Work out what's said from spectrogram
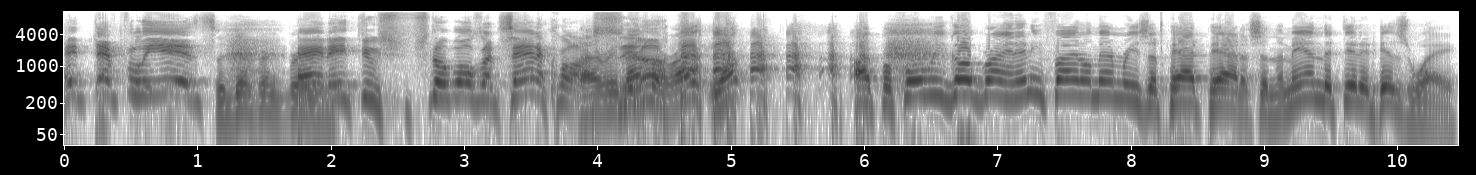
it definitely is. It's a different breed. Hey, they threw snowballs at Santa Claus. I you remember, know? right? Yep. All right, before we go, Brian, any final memories of Pat Patterson, the man that did it his way?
